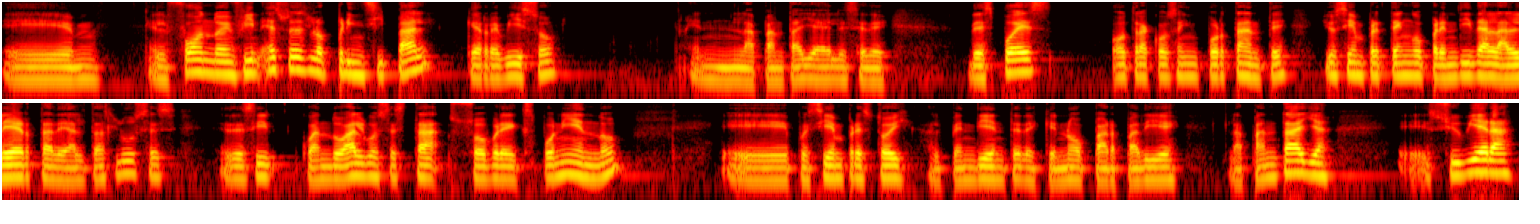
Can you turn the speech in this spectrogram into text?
em, el fondo, en fin, eso es lo principal que reviso en la pantalla LCD. Después, otra cosa importante, yo siempre tengo prendida la alerta de altas luces, es decir, cuando algo se está sobreexponiendo, eh, pues siempre estoy al pendiente de que no parpadee la pantalla. Eh, si hubiera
